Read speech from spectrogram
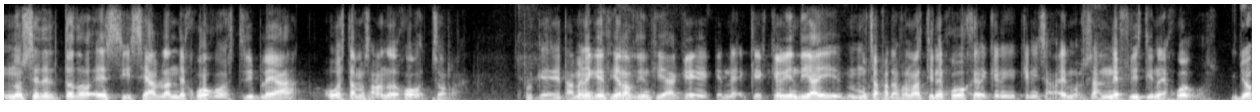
no sé del todo es si se hablan de juegos AAA o estamos hablando de juegos chorra. Porque también hay que decir a la audiencia que, que, que hoy en día hay muchas plataformas tienen juegos que, ni- sabemos. O sea, Netflix tiene juegos. Yo,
